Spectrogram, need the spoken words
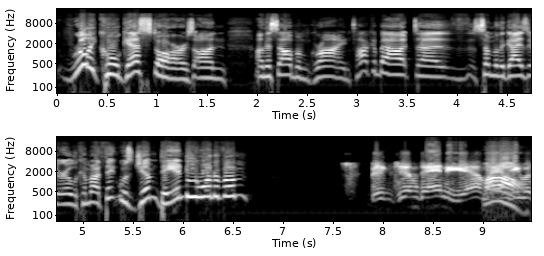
really cool guest stars on on this album, Grind. Talk about uh, some of the guys that were able to come out. I think was Jim Dandy one of them. Big Jim Dandy, yeah, Wow. man. He was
